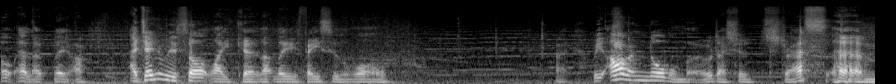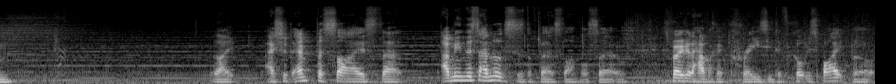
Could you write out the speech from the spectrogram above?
Oh, hello, there you are. I genuinely thought, like, uh, that lady faced through the wall. Right. We are in normal mode, I should stress. Um, like I should emphasize that I mean this I know this is the first level so it's probably gonna have like a crazy difficulty spike but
